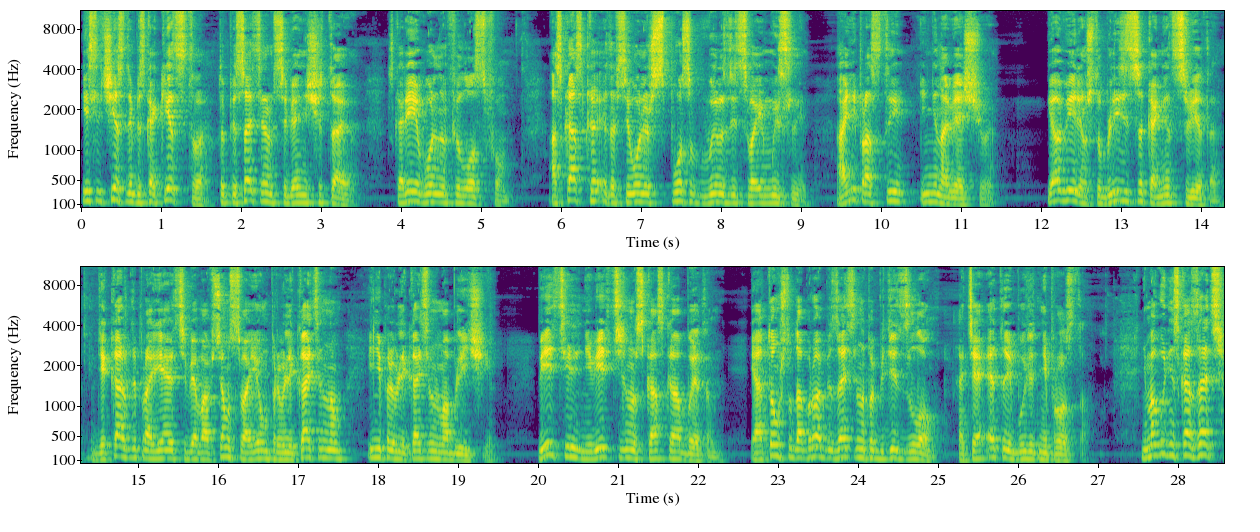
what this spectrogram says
Если честно, без кокетства, то писателем себя не считаю. Скорее, вольным философом. А сказка – это всего лишь способ выразить свои мысли. А они просты и ненавязчивы. Я уверен, что близится конец света, где каждый проявит себя во всем своем привлекательном и непривлекательном обличии. Верьте или не верьте, но сказка об этом. И о том, что добро обязательно победит зло, хотя это и будет непросто. Не могу не сказать,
